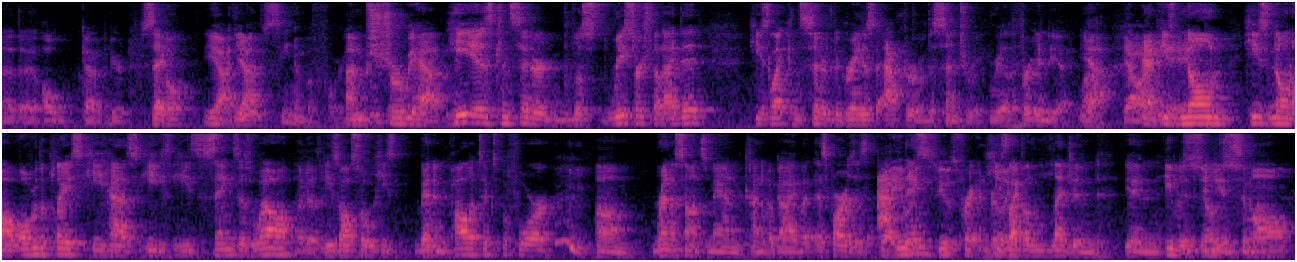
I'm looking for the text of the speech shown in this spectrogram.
uh, the old guy with the beard. Segal, Yeah, I think Yeah. I've seen him before. I'm sure we have. He is considered the research that I did. He's like considered the greatest actor of the century. Really? For India, Wow. yeah. Yeah, and I he's known. He's known all over the place. He has. He he sings as well. Oh, does he? He's also he's been in politics before. Um, Renaissance man kind of a guy. But as far as his Well, acting, he was he was freaking he's like a legend in he was in so Indian cinema. small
